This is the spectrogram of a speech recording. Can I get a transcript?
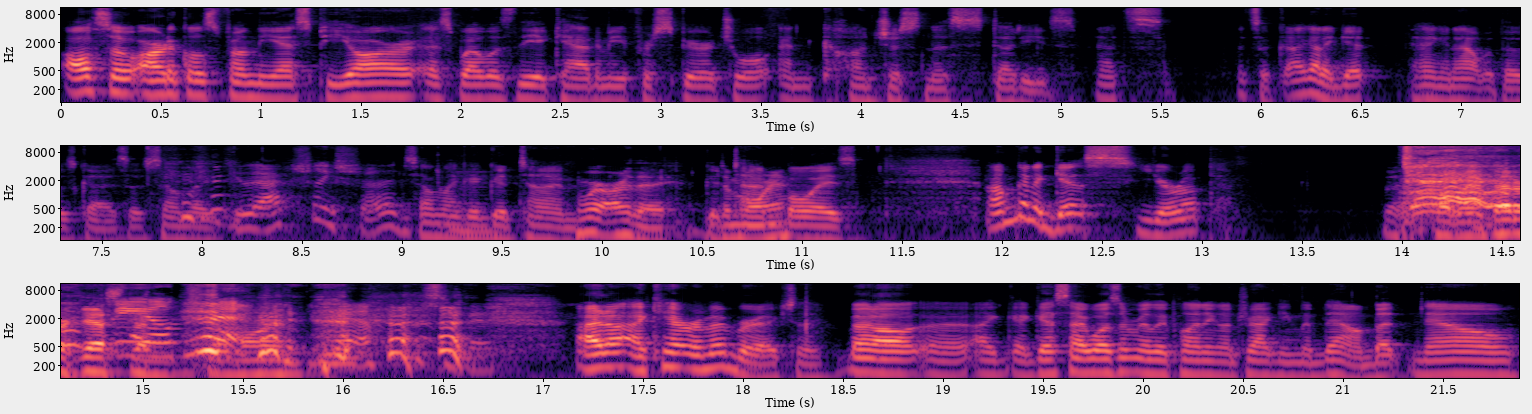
Also, articles from the SPR as well as the Academy for Spiritual and Consciousness Studies. That's that's a, I gotta get hanging out with those guys. Those sound like you actually should. sound like a good time. Where are they? Good Des time Moines? boys. I'm gonna guess Europe. That's probably a better guess than Des yeah. I don't. I can't remember actually, but I'll. Uh, I, I guess I wasn't really planning on tracking them down, but now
